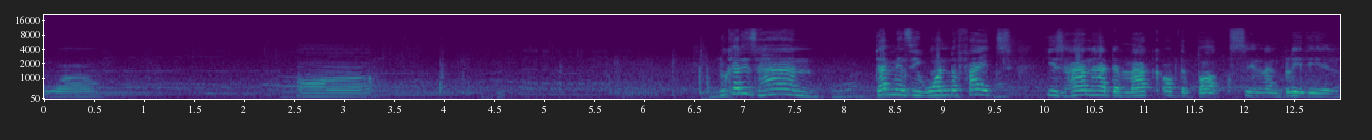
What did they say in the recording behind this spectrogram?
Wow. Aww. Look at his hand. That means he won the fight. His hand had the mark of the boxing and bleeding.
